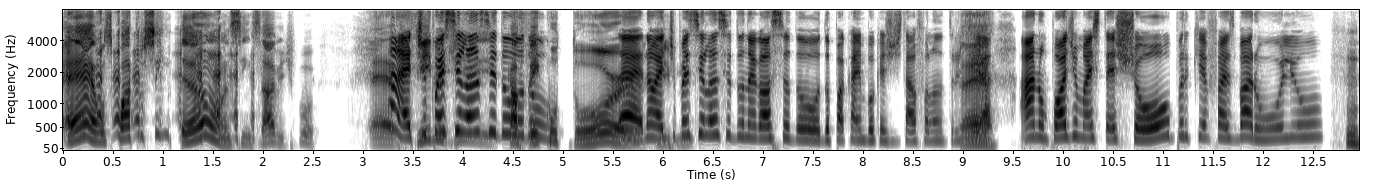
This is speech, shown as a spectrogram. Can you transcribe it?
é, é, uns quatrocentão, assim, sabe? Tipo. É, Ah, é tipo esse lance do- do- Cafeicultor. É, não, é de- tipo esse lance do negócio do, do Pacaembu que a gente tava falando outro É. dia. Ah, não pode mais ter show porque faz barulho Hum.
